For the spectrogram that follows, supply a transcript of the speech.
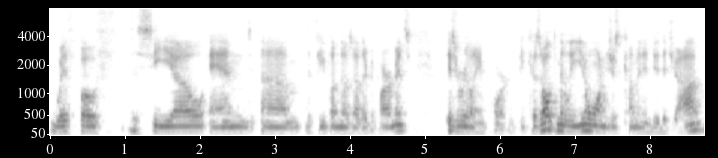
with both the CEO and um, the people in those other departments is really important because ultimately you don't want to just come in and do the job.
